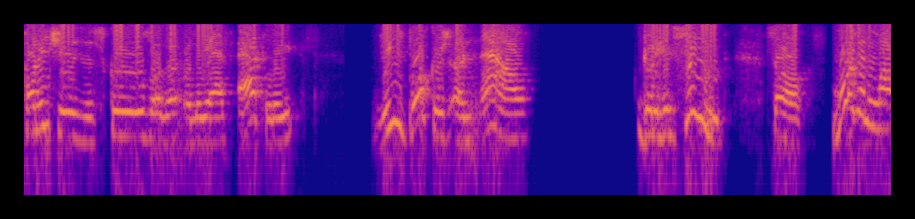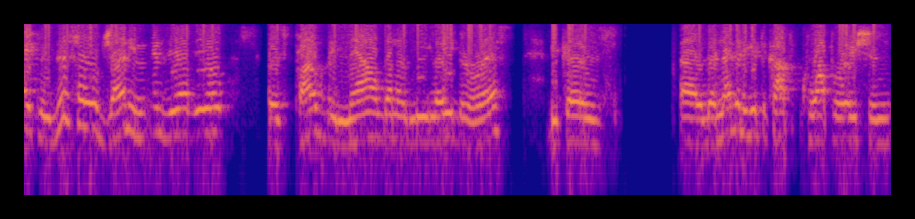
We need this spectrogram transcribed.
punishes the schools or the or the athlete, these brokers are now going to get sued. So more than likely, this whole Johnny Manziel deal is probably now going to be laid to rest because uh, they're not going to get the co- cooperation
